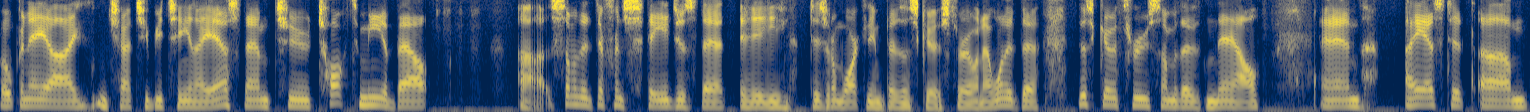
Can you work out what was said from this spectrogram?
OpenAI and ChatGPT, and I asked them to talk to me about uh, some of the different stages that a digital marketing business goes through. And I wanted to just go through some of those now. And I asked it, um,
